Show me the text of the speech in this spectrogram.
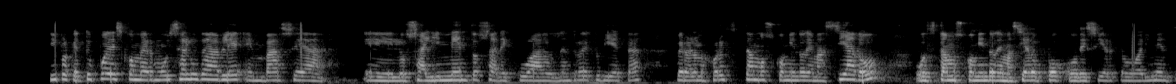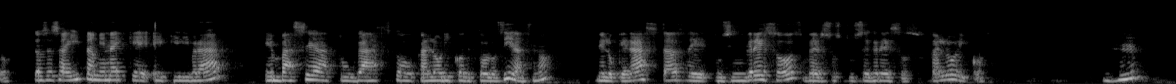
¿sí? Porque tú puedes comer muy saludable en base a eh, los alimentos adecuados dentro de tu dieta, pero a lo mejor estamos comiendo demasiado o estamos comiendo demasiado poco de cierto alimento. Entonces ahí también hay que equilibrar en base a tu gasto calórico de todos los días, ¿no? De lo que gastas, de tus ingresos versus tus egresos calóricos.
